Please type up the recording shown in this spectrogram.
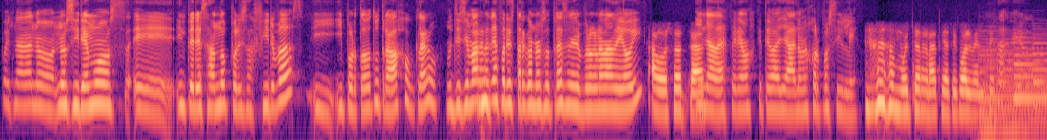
Pues nada, no, nos iremos eh, interesando por esas firmas y, y, por todo tu trabajo, claro. Muchísimas gracias por estar con nosotras en el programa de hoy. A vosotras. Y nada, esperemos que te vaya lo mejor posible. Muchas gracias, igualmente. Adiós.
